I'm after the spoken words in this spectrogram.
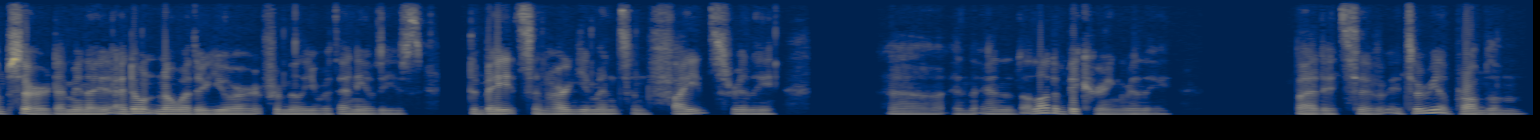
absurd. I mean, I, I don't know whether you are familiar with any of these debates and arguments and fights, really, uh, and and a lot of bickering, really but it's a it's a real problem.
